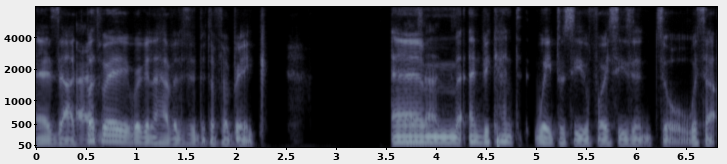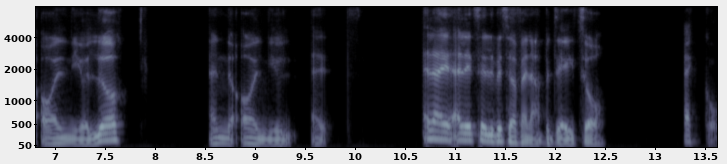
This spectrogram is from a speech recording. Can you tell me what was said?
Eżatt, but and- we're, gonna have a little bit of a break. Um, and we can't wait to see you for season two with an all new look and all new uh, and a, a little bit of an update so Ekku.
